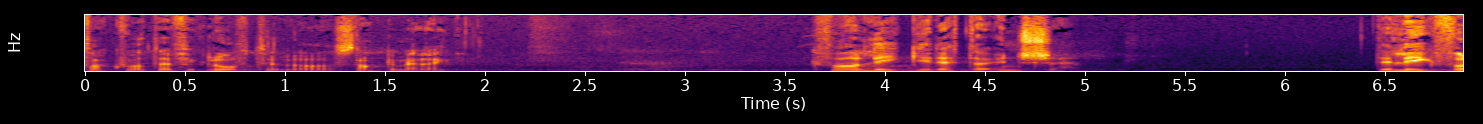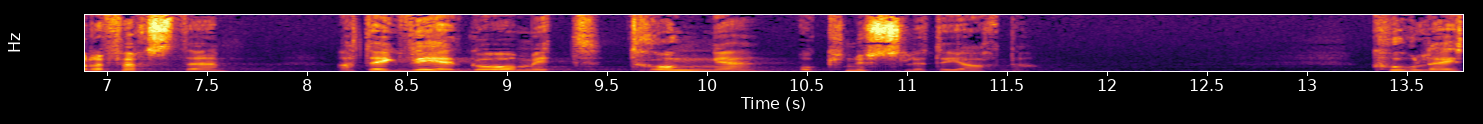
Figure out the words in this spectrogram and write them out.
Takk for at jeg fikk lov til å snakke med deg. Hva ligger i dette ønsket? Det ligger for det første at jeg vedgår mitt trange og knuslete hjerte. Hvordan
